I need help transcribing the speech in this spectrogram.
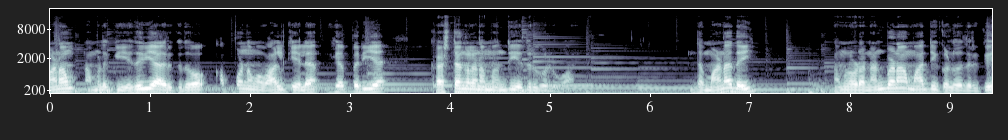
மனம் நம்மளுக்கு எதிரியாக இருக்குதோ அப்போ நம்ம வாழ்க்கையில் மிகப்பெரிய கஷ்டங்களை நம்ம வந்து எதிர்கொள்வோம். இந்த மனதை நம்மளோட நண்பனாக மாற்றிக்கொள்வதற்கு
